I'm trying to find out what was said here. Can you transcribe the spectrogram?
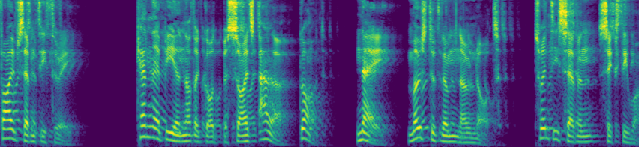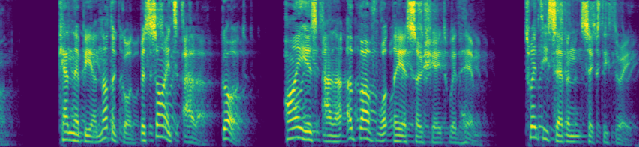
573. Can there be another God besides Allah, God? Nay, most of them know not. 2761. Can there be another God besides Allah, God? High is Allah above what they associate with Him. 2763.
